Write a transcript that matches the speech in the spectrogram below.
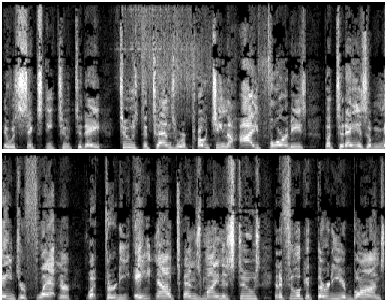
It was 62 today. Twos to 10s were approaching the high 40s, but today is a major flattener. What, 38 now? 10s minus 2s? And if you look at 30 year bonds,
